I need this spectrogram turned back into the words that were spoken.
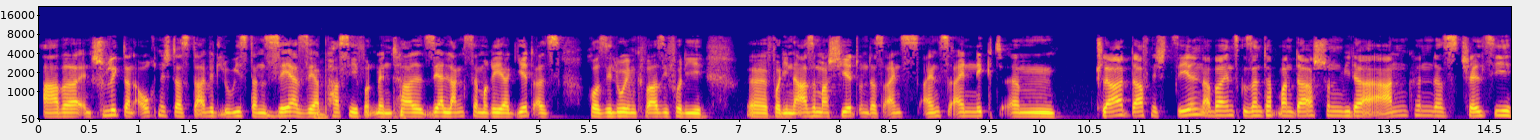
Aber entschuldigt dann auch nicht, dass David Luiz dann sehr, sehr passiv und mental sehr langsam reagiert, als José ihm quasi vor die, äh, vor die Nase marschiert und das 1-1 einnickt. Ähm, Klar, darf nicht zählen, aber insgesamt hat man da schon wieder erahnen können, dass Chelsea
